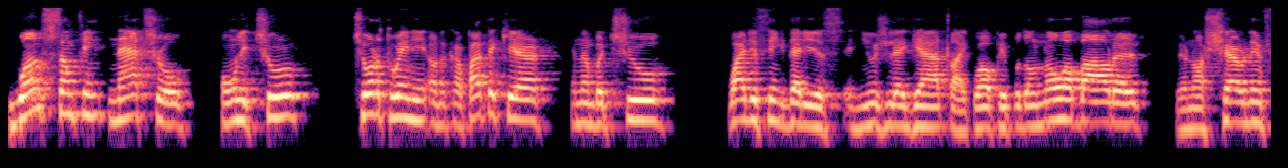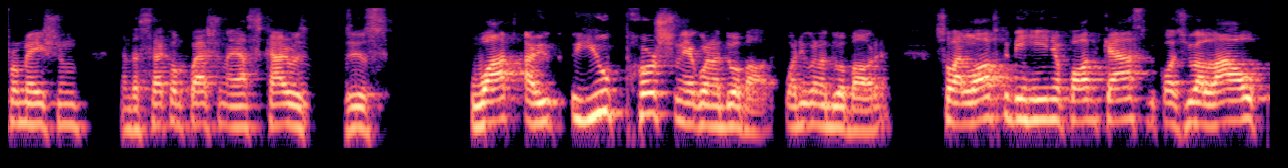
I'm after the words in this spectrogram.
want something natural, only two, two out of 20 on the chiropractic care? And number two, why do you think that is? And usually I get like, well, people don't know about it. We're not sharing the information. And the second question I ask chiros is, what are you, you personally are going to do about it? What are you going to do about it? So I love to be here in your podcast because you allow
